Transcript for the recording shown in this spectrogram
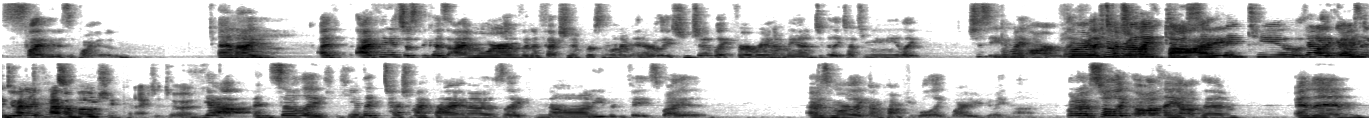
slightly disappointed. And I mm. I I think it's just because I'm more of an affectionate person when I'm in a relationship. Like for a random man to be like touching me, like just even my arm, like, For like to really do thai. something to you, Yeah, like, it wasn't you doing have to anything have to me. emotion connected to it. Yeah, and so like he would like touch my thigh, and I was like not even fazed by it. I was more like uncomfortable. Like, why are you doing that? But I was still like, oh, I'll hang out with him. And then,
